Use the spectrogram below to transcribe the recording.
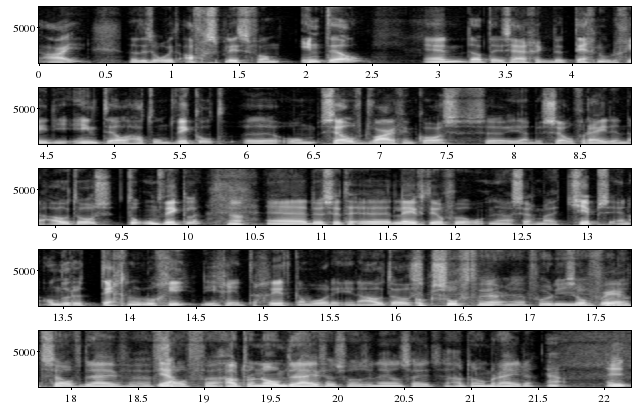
Eye. Dat is ooit afgesplitst van Intel. En dat is eigenlijk de technologie die Intel had ontwikkeld eh, om self-driving cars, dus, eh, ja, dus zelfrijdende auto's, te ontwikkelen. Ja. Eh, dus het levert heel veel nou, zeg maar chips en andere technologie die geïntegreerd kan worden in auto's. Ook software hè, voor, die, Software. voor dat zelfdrijven, of Ja. zelf autonoom drijven, zoals het in het Nederlands heet, autonoom rijden. En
